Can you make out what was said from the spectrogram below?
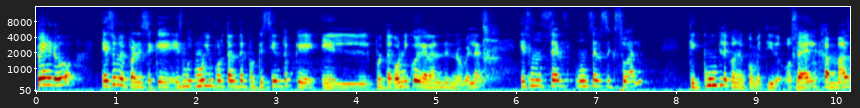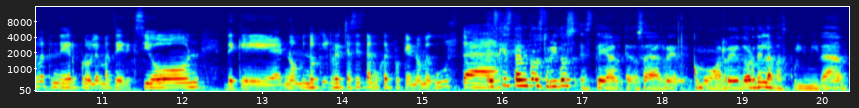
Pero eso me parece que es muy, muy importante porque siento que el protagónico de galán de novelas es un ser, un ser sexual que cumple con el cometido. O sea, él jamás va a tener problemas de erección, de que no, no rechace a esta mujer porque no me gusta. Es que están construidos, este, al- o sea, como alrededor de la masculinidad.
